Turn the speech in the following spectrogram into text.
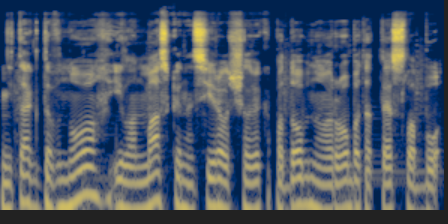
Не так давно Илон Маск анонсировал человекоподобного робота Tesla Bot.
